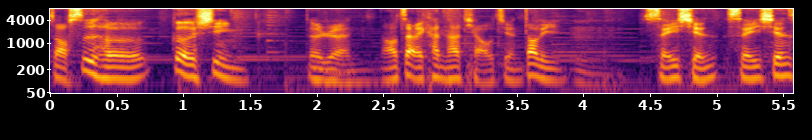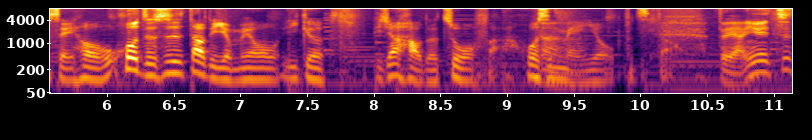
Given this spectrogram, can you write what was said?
找适合个性的人，然后再来看他条件到底，嗯，谁先谁先谁后，或者是到底有没有一个比较好的做法，或是没有，嗯、不知道。对啊，因为这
